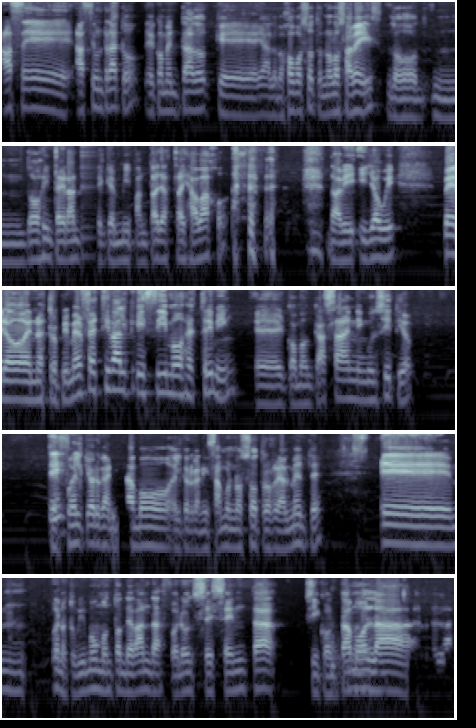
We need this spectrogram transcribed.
Hace, hace un rato he comentado que a lo mejor vosotros no lo sabéis, los mm, dos integrantes que en mi pantalla estáis abajo, David y Joey, pero en nuestro primer festival que hicimos streaming, eh, como en casa en ningún sitio, que fue el que organizamos, el que organizamos nosotros realmente, eh, bueno, tuvimos un montón de bandas, fueron 60, si contamos la, la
